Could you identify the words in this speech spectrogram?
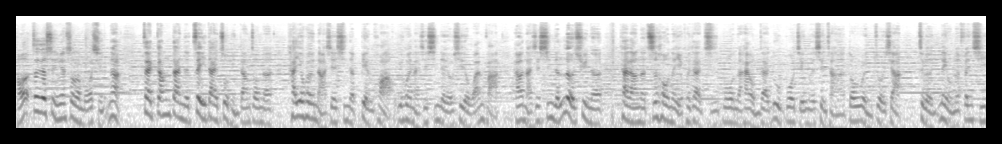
好，这就是里面送的模型。那在钢弹的这一代作品当中呢，它又会有哪些新的变化？又会有哪些新的游戏的玩法？还有哪些新的乐趣呢？太郎呢之后呢也会在直播呢，还有我们在录播节目的现场呢，都为你做一下这个内容的分析。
